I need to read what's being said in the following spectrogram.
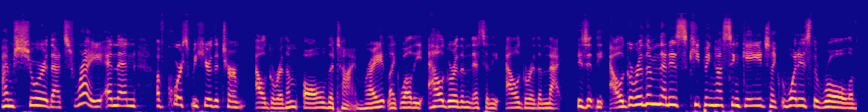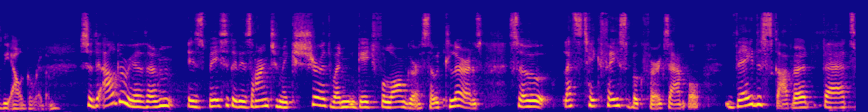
I'm sure that's right. And then, of course, we hear the term algorithm all the time, right? Like, well, the algorithm this and the algorithm that. Is it the algorithm that is keeping us engaged? Like, what is the role of the algorithm? So the algorithm is basically designed to make sure that we're engaged for longer, so it learns. So let's take Facebook, for example. They discovered that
